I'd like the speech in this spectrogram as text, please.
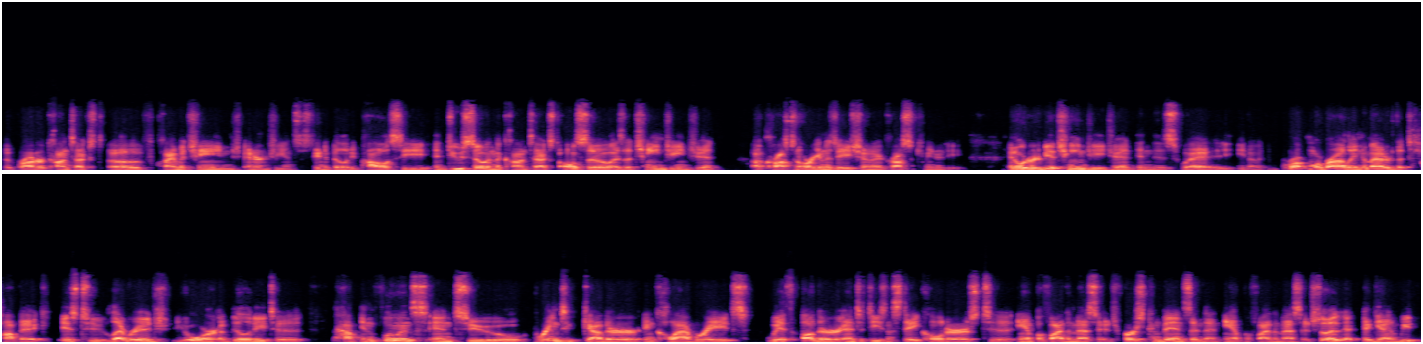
the broader context of climate change, energy, and sustainability policy, and do so in the context also as a change agent across an organization and across a community. In order to be a change agent in this way, you know, more broadly, no matter the topic, is to leverage your ability to have influence and to bring together and collaborate with other entities and stakeholders to amplify the message. First convince and then amplify the message. So that, again, we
